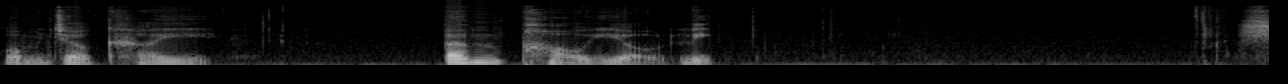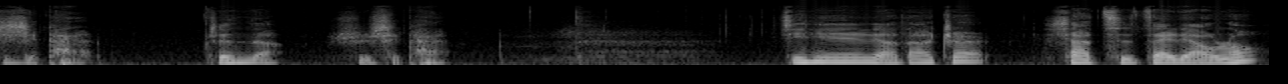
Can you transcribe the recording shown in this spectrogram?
我们就可以奔跑有力。试试看，真的试试看。今天聊到这儿，下次再聊喽。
